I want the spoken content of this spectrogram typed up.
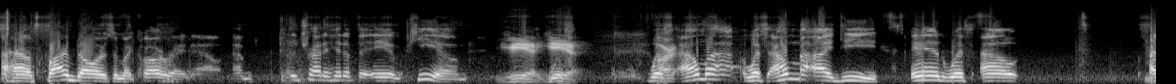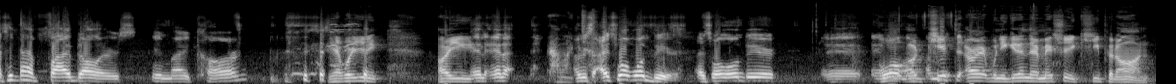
I have five dollars in my car right now. I'm gonna try to hit up the AM PM Yeah, yeah. without my without my ID and without. I think I have five dollars in my car, Yeah, what are you? Are you? and and I, oh I just I just want one beer. I just want one beer. And, and well, I'm- keep the, all right. When you get in there, make sure you keep it on.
